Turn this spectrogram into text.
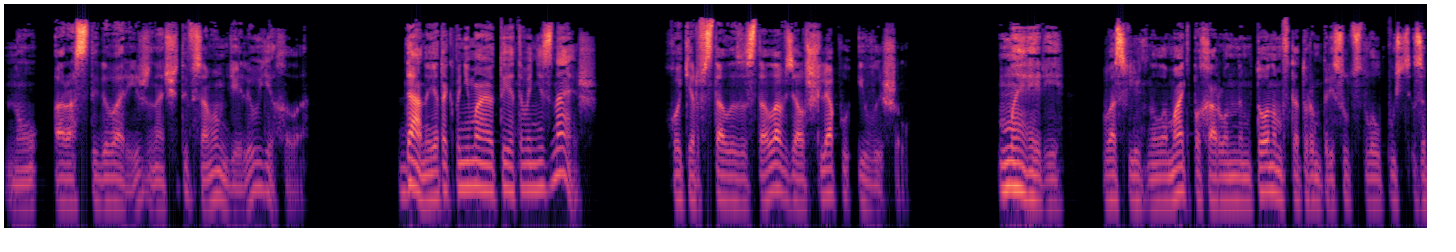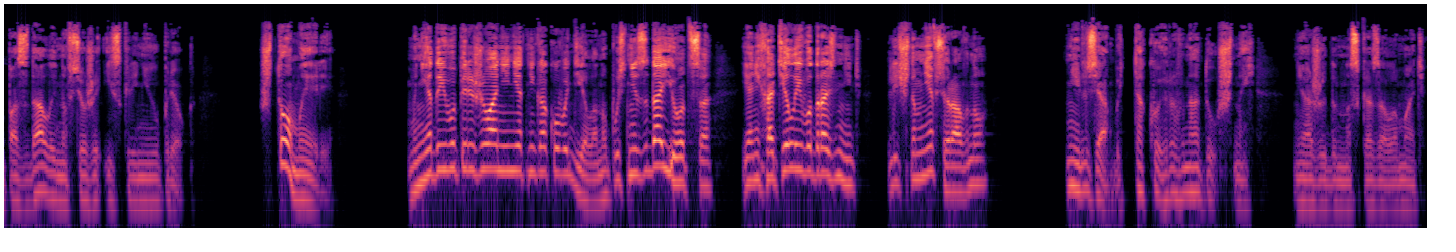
«Ну, а раз ты говоришь, значит, ты в самом деле уехала». «Да, но я так понимаю, ты этого не знаешь?» Хокер встал из-за стола, взял шляпу и вышел. «Мэри!» — воскликнула мать похоронным тоном, в котором присутствовал пусть запоздалый, но все же искренний упрек. «Что, Мэри? Мне до его переживаний нет никакого дела, но пусть не задается. Я не хотела его дразнить. Лично мне все равно». «Нельзя быть такой равнодушной», — неожиданно сказала мать.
